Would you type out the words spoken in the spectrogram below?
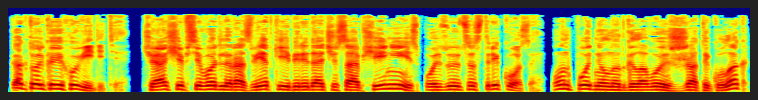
как только их увидите. Чаще всего для разведки и передачи сообщений используются стрекозы. Он поднял над головой сжатый кулак,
